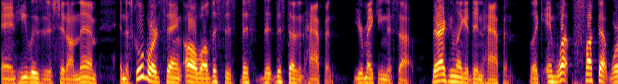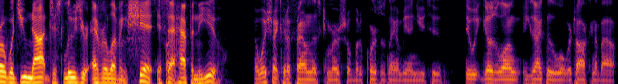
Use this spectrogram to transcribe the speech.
and he loses his shit on them and the school board's saying oh well this is this th- this doesn't happen you're making this up they're acting like it didn't happen like in what fucked up world would you not just lose your ever loving shit if that happened to you I wish I could have found this commercial, but of course it's not going to be on YouTube. It goes along exactly with what we're talking about.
